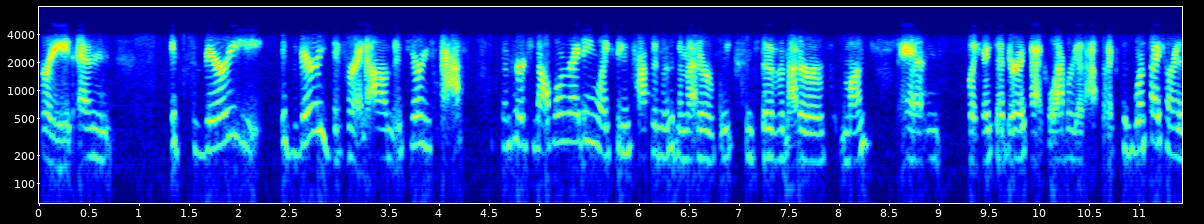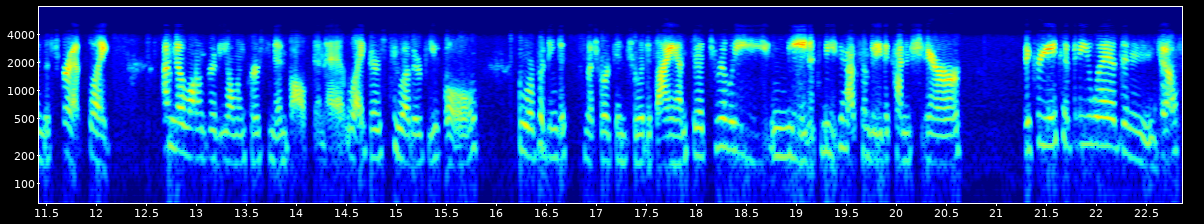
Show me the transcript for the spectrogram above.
great, and it's very it's very different. Um, it's very fast compared to novel writing. Like things happen within a matter of weeks instead of a matter of months. And like I said, there is that collaborative aspect. Because once I turn in the script, like I'm no longer the only person involved in it. Like there's two other people who are putting just as much work into it as I am. So it's really neat. It's neat to have somebody to kind of share the creativity with and just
